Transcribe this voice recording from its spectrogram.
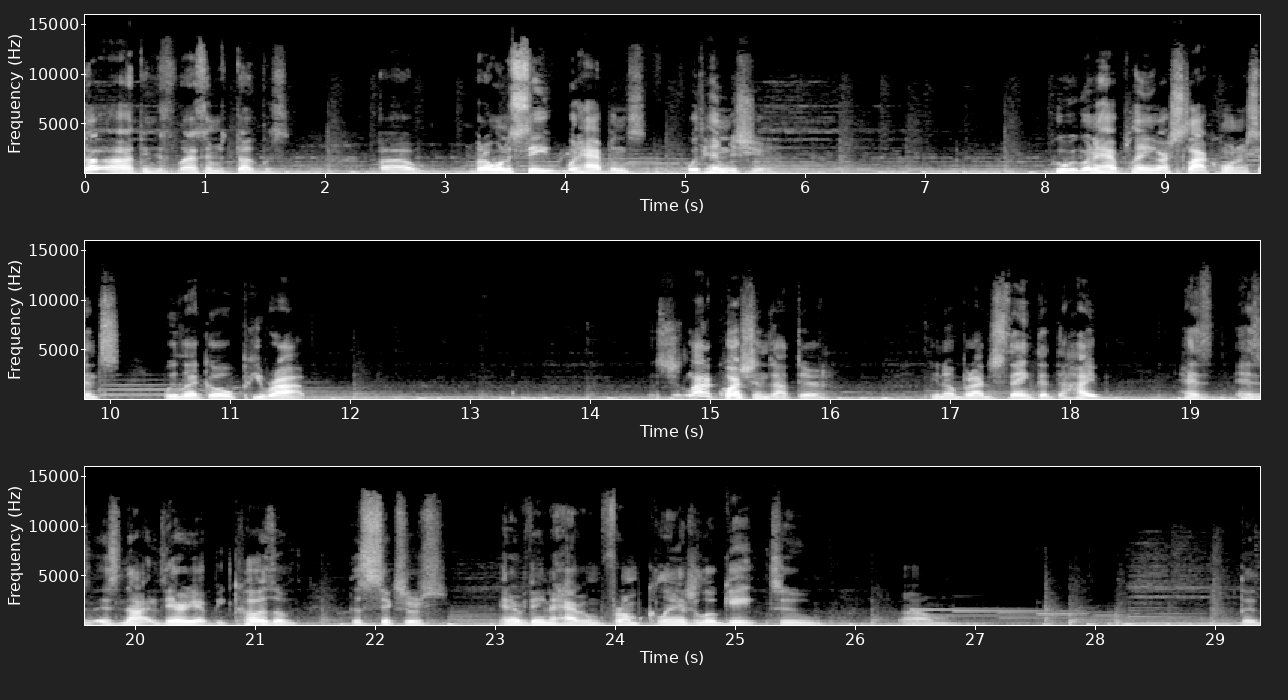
uh, I think his last name is Douglas. Uh, but I want to see what happens with him this year who we're going to have playing our slot corner since we let go P. Rob. There's just a lot of questions out there, you know. But I just think that the hype has has is not there yet because of the Sixers and everything that happened from Colangelo Gate to um, the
